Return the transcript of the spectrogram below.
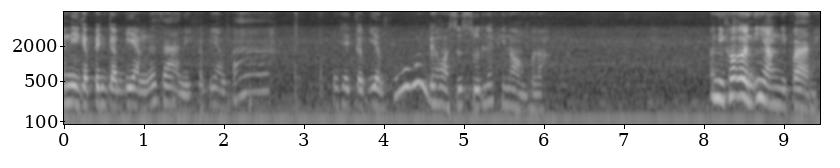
อันนี้ก็เป็นกระเบียงเด้อจ้านี่กระเบียงป้าเพิ่นเฮ็ดกระเบียงพูนไปฮอดสุดๆเลยพี่น้องพุ่นล่ะอันนี้เขาเอิ้นอีหยังนี่ป้านี่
